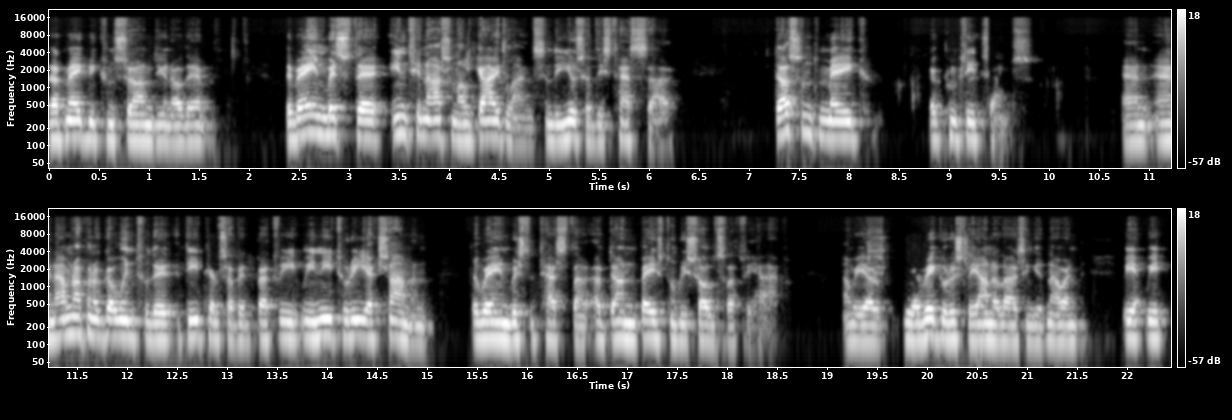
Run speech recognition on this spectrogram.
that make me concerned. You know the the way in which the international guidelines in the use of these tests are doesn't make a complete sense. And, and I'm not going to go into the details of it, but we, we need to re-examine the way in which the tests are, are done based on results that we have. And we are, we are rigorously analyzing it now. And we, we,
